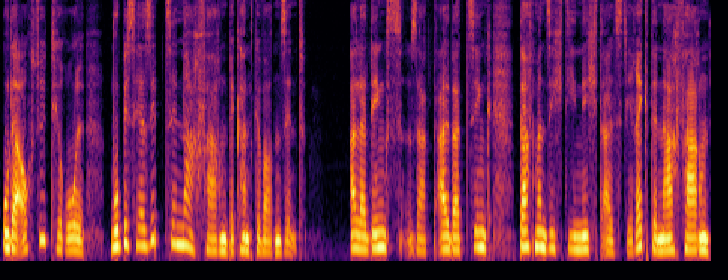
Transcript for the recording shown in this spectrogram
Oder auch Südtirol, wo bisher 17 Nachfahren bekannt geworden sind. Allerdings, sagt Albert Zink, darf man sich die nicht als direkte Nachfahren,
